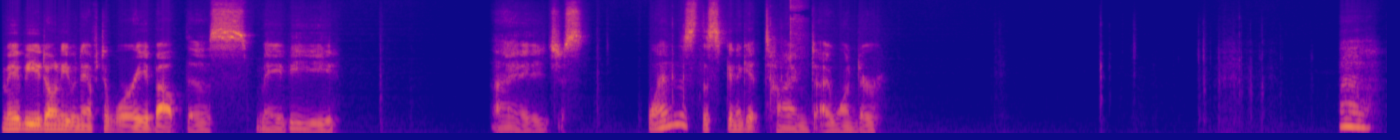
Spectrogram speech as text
maybe you don't even have to worry about this. Maybe I just, when is this gonna get timed, I wonder?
